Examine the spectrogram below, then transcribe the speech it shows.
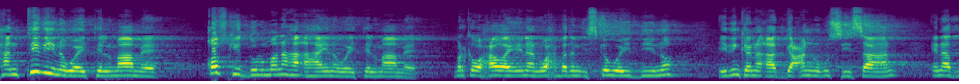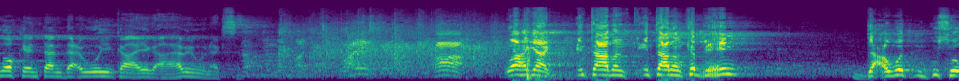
hantidiina way tilmaame qofkii dulmanaha ahayna way tilmaame marka waxaa waaye inaan wax badan iska weydiino idinkana aad gacan nagu siisaan inaad noo keentaan dacwooyinka ayaga ah. Habeen wanaagsan. Waa hagaag. Intaadan intaadan ka bixin dacwad maku soo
